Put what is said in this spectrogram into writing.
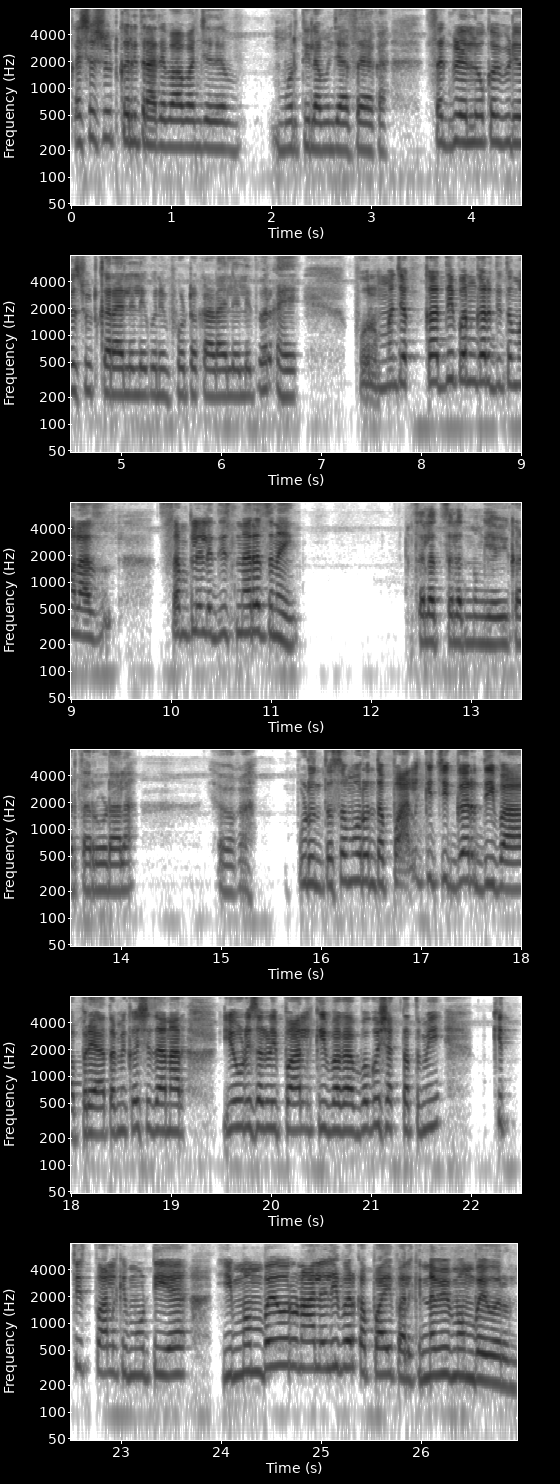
कशा शूट करीत राहते बाबांचे मूर्तीला म्हणजे असं ह्या का? सगळे लोक व्हिडिओ शूट करायलेले कोणी फोटो काढायलेले बरं का हे. फुल म्हणजे कधी पण गर्दी तुम्हाला संपलेले दिसणारच नाही. चलत चलत मग हे इकडचा रोड आला. हे बघा पुढून तर समोरून तर पालखीची गर्दी बापरे आता मी कशी जाणार? एवढी सगळी पालखी बघा बघू शकता तुम्ही. कितीच पालखी मोठी आहे. ही मुंबईवरून आलेली बरं का पायी पालखी नवी मुंबईवरून.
